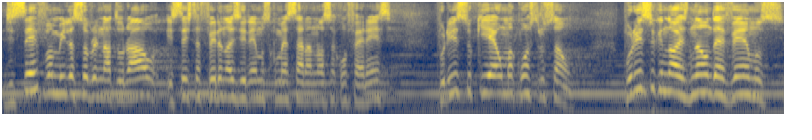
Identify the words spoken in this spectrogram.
de ser família sobrenatural e sexta-feira nós iremos começar a nossa conferência. Por isso que é uma construção. Por isso que nós não devemos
